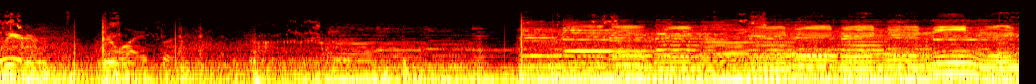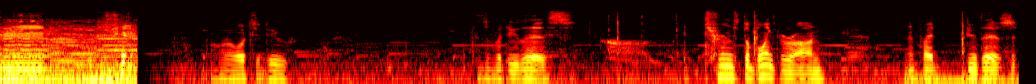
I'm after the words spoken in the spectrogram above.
weird in real life, but. I don't know what to do. Because if I do this, it turns the blinker on. yeah. And if I do this, it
